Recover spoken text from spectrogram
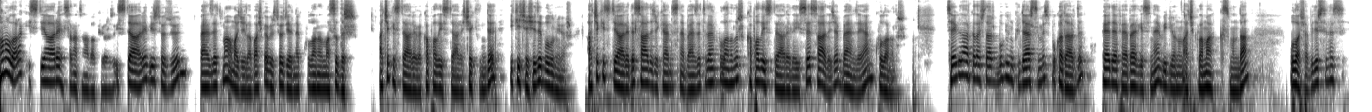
Son olarak istihare sanatına bakıyoruz. İstihare bir sözün benzetme amacıyla başka bir söz yerine kullanılmasıdır. Açık istihare ve kapalı istihare şeklinde iki çeşidi bulunuyor. Açık istiharede sadece kendisine benzetilen kullanılır, kapalı istiharede ise sadece benzeyen kullanılır. Sevgili arkadaşlar bugünkü dersimiz bu kadardı. PDF belgesine videonun açıklama kısmından ulaşabilirsiniz.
